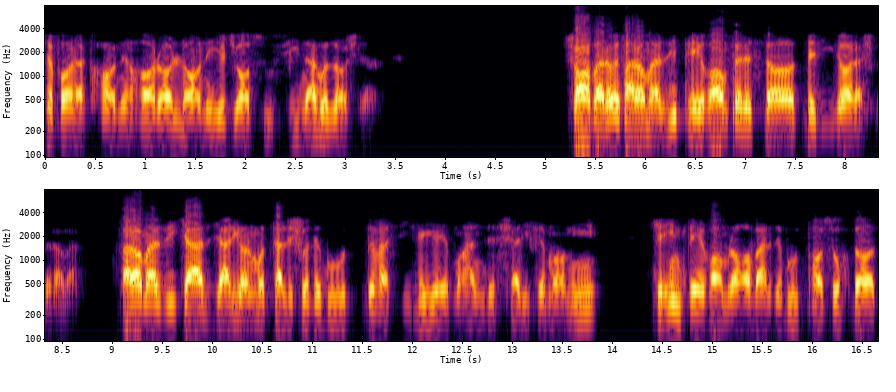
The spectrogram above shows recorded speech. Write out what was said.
سفارتخانه ها را لانه جاسوسی نگذاشتند. شاه برای فرامرزی پیغام فرستاد به دیدارش برود فرامرزی که از جریان مطلع شده بود به وسیله مهندس شریف مامی که این پیغام را آورده بود پاسخ داد.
